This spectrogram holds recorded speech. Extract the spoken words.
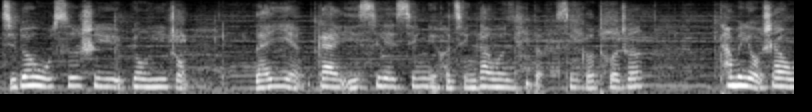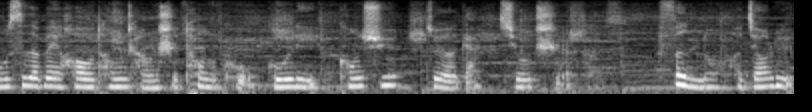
极端无私是一用一种来掩盖一系列心理和情感问题的性格特征。他们友善无私的背后，通常是痛苦、孤立、空虚、罪恶感、羞耻、愤怒和焦虑。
